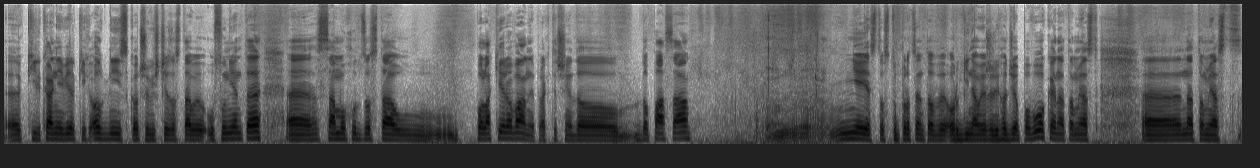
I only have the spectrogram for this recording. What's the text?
E, Kilka niewielkich ognisk oczywiście zostały usunięte. E, Samochód został polakierowany praktycznie do, do pasa nie jest to stuprocentowy oryginał, jeżeli chodzi o powłokę, natomiast, e, natomiast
